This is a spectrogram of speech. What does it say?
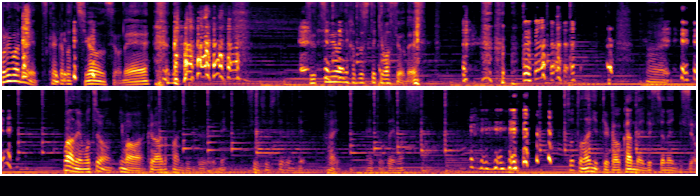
これはね、使い方違うんですよね。絶妙に外してきますよね。はい。まあね、もちろん今はクラウドファンディングね、集中してるんで、はい。ありがとうございます。ちょっと何言ってるかわかんないですじゃないんですよ。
